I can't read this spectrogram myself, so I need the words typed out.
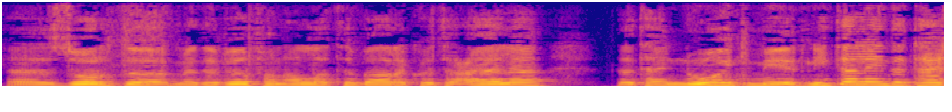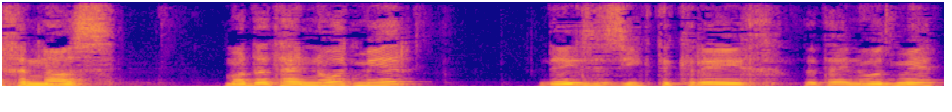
eh, zorgde met de wil van Allah tabarak wa ta'ala, dat hij nooit meer, niet alleen dat hij genas, maar dat hij nooit meer deze ziekte kreeg. Dat hij nooit meer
